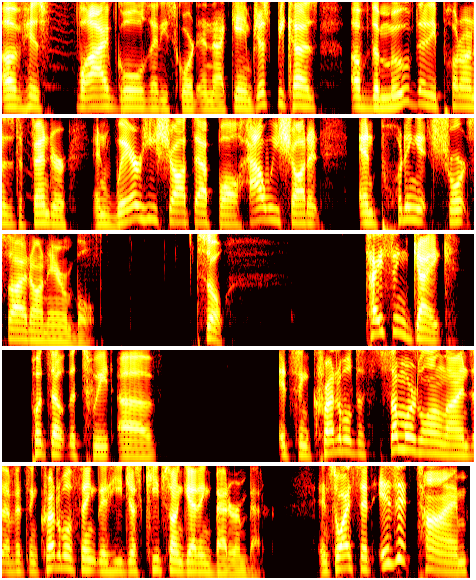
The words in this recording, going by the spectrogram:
of his five goals that he scored in that game just because of the move that he put on his defender and where he shot that ball, how he shot it, and putting it short side on Aaron Bold. So, Tyson Geick puts out the tweet of it's incredible to somewhere along the lines of it's incredible to think that he just keeps on getting better and better. And so I said, is it time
